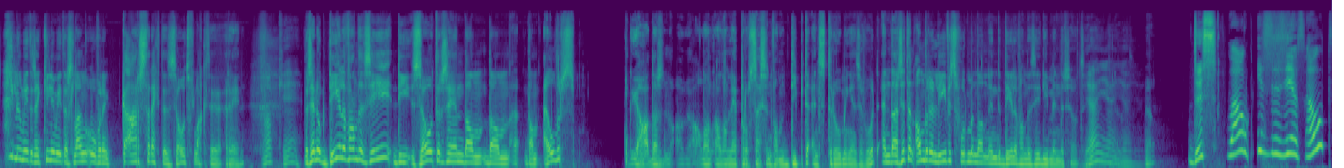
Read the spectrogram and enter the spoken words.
kilometers en kilometers lang over een kaarsrechte zoutvlakte rijden. Oké. Er zijn ook delen van de zee die zouter zijn dan, dan, dan elders. Ja, daar zijn alle- allerlei processen van diepte en stroming enzovoort. En daar zitten andere levensvormen dan in de delen van de zee die minder zout zijn. Ja, ja, ja. ja. Dus Waarom is de zee zout?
